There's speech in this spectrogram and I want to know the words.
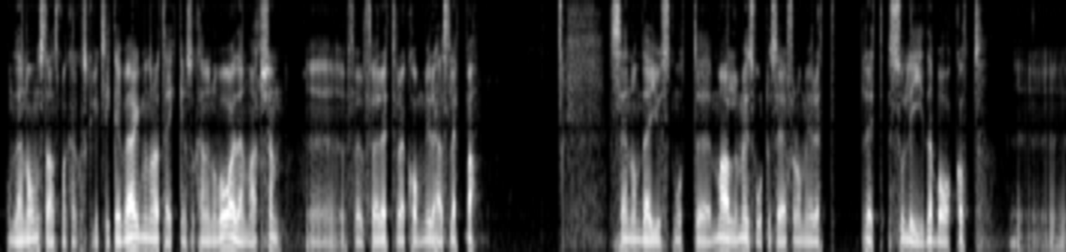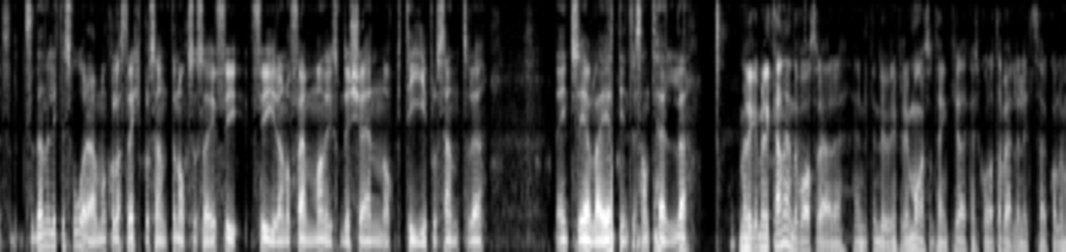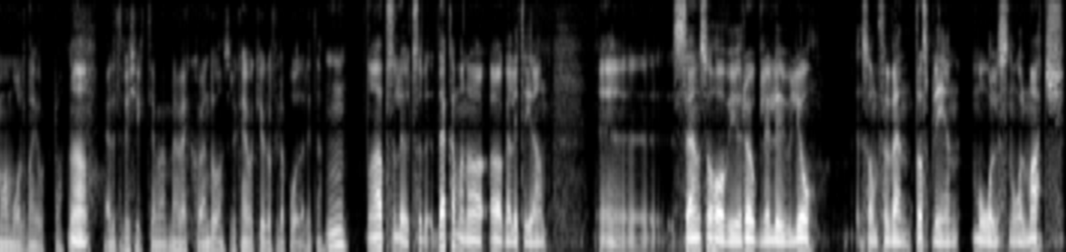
om det är någonstans man kanske skulle klicka iväg med några tecken så kan det nog vara i den matchen. Eh, för, för rätt vad det kommer ju det här släppa. Sen om det är just mot eh, Malmö är svårt att säga för de är ju rätt, rätt solida bakåt. Eh, så, så, den är lite svårare. Om man kollar streckprocenten också så är fy, fyran och femman liksom, det är 21 och 10 procent. Så det, det är inte så jävla jätteintressant heller. Men det, men det kan ändå vara sådär en liten luring för det är många som tänker att kanske kolla tabellen lite så här, kolla hur många mål de har gjort och ja. är lite försiktiga med, med Växjö ändå. Så det kan ju vara kul att fylla på där lite. Mm, ja, absolut, så det, där kan man öga lite grann. Eh, sen så har vi ju Rögle-Luleå som förväntas bli en målsnål match.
